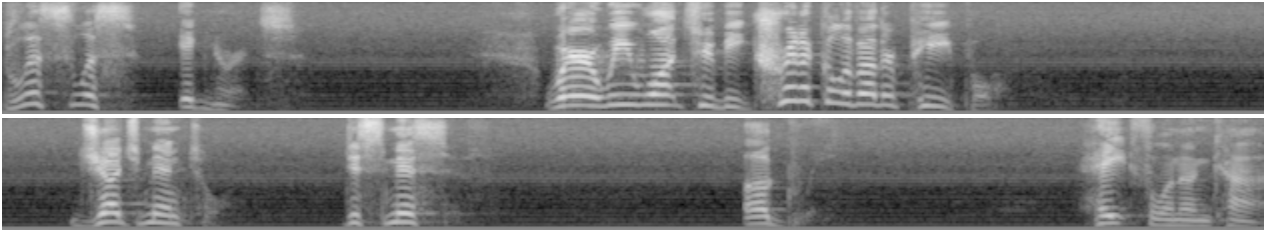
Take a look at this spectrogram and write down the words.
blissless ignorance, where we want to be critical of other people, judgmental, dismissive, ugly, hateful, and unkind.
